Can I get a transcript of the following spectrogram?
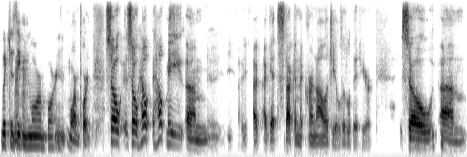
which is mm-hmm. even more important. More important. So so help help me. Um, I, I get stuck in the chronology a little bit here. So um,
